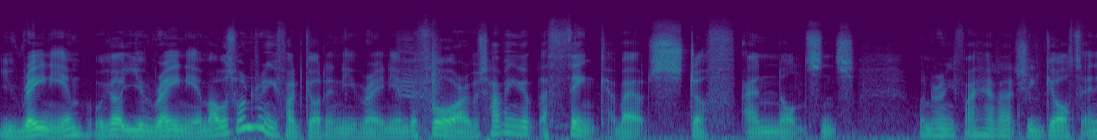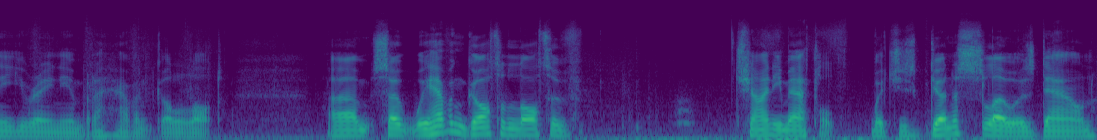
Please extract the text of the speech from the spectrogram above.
Uranium. We got uranium. I was wondering if I'd got any uranium before. I was having a, a think about stuff and nonsense. Wondering if I had actually got any uranium, but I haven't got a lot. Um, so we haven't got a lot of shiny metal, which is going to slow us down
